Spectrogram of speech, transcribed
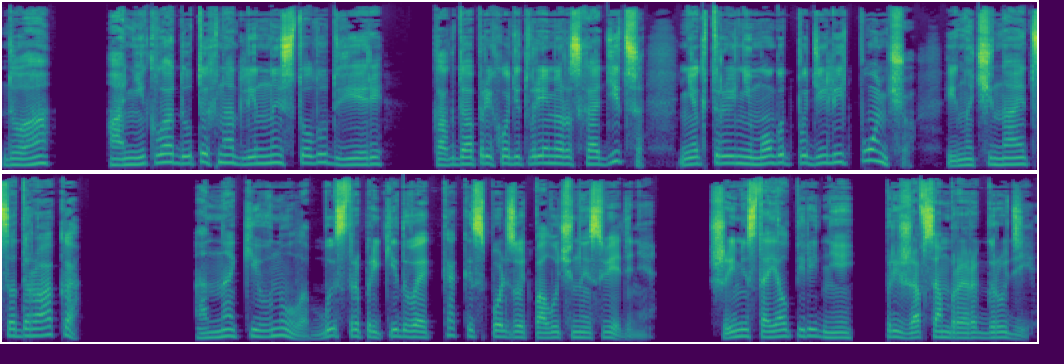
«Да, они кладут их на длинный стол у двери», Когда приходит время расходиться, некоторые не могут поделить пончо, и начинается драка». Она кивнула, быстро прикидывая, как использовать полученные сведения. Шими стоял перед ней, прижав сомбреро к груди.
